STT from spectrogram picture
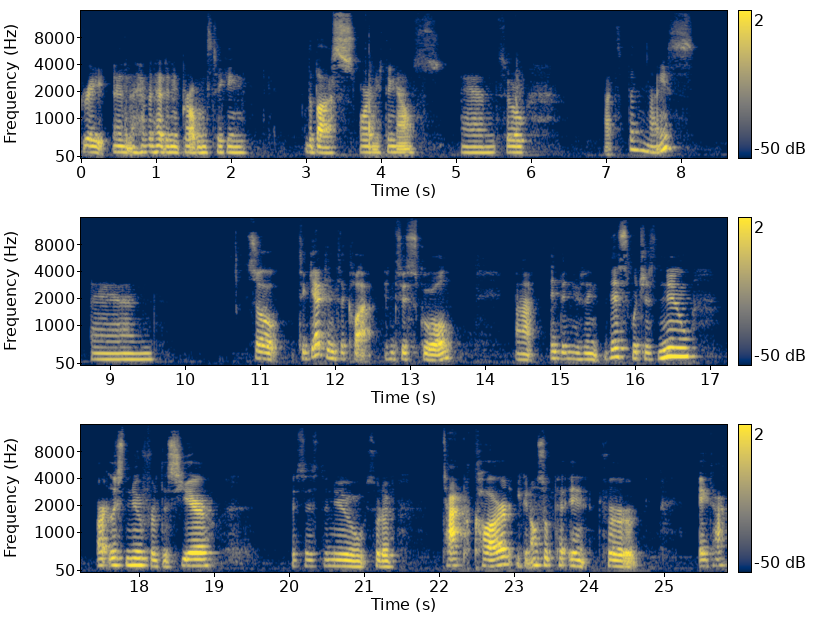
great, and I haven't had any problems taking the bus or anything else, and so that's been nice. And so to get into class into school, uh, I've been using this, which is new, or at least new for this year. This is the new sort of tap card. You can also put in for ATAC,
